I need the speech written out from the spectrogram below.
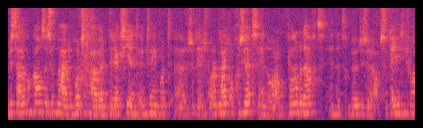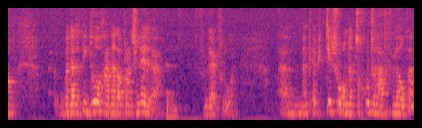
Bestaat ook een kans dat zeg maar, er wordt zeg maar, bij de directie en het MT wordt uh, strategisch voorbeleid opgezet en er worden allemaal plannen bedacht. En dat gebeurt dus uh, op strategisch niveau. Maar dat het niet doorgaat naar de operationele mm-hmm. werkvloer. Um, heb, heb, je tips voor om dat toch goed te laten verlopen?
